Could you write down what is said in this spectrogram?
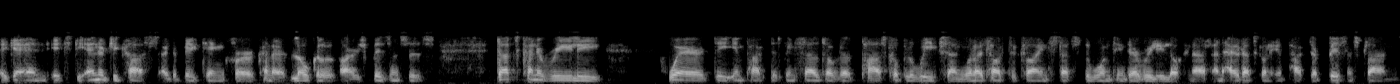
again, it's the energy costs are the big thing for kind of local Irish businesses. That's kind of really where the impact has been felt over the past couple of weeks. And when I talk to clients, that's the one thing they're really looking at and how that's going to impact their business plans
